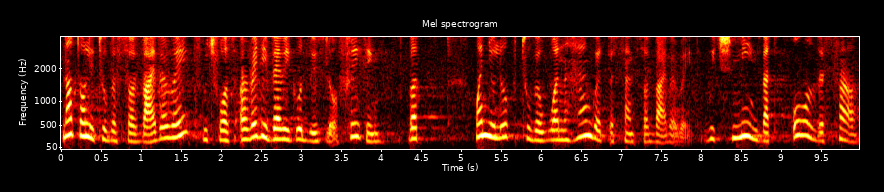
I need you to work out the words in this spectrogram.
not only to the survival rate, which was already very good with slow freezing, but when you look to the 100% survival rate, which means that all the cells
